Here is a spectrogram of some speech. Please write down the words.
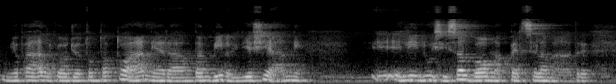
mio padre che oggi ha 88 anni era un bambino di 10 anni e, e lì lui si salvò ma perse la madre.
